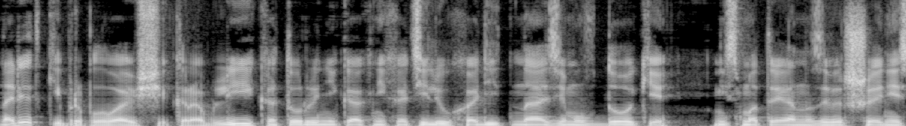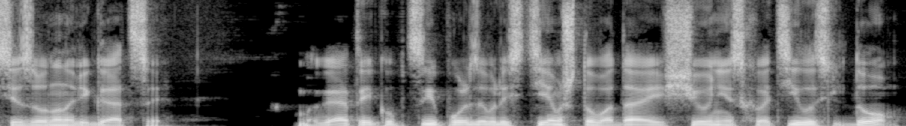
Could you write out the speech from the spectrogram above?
на редкие проплывающие корабли, которые никак не хотели уходить на зиму в доки, несмотря на завершение сезона навигации. Богатые купцы пользовались тем, что вода еще не схватилась льдом,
